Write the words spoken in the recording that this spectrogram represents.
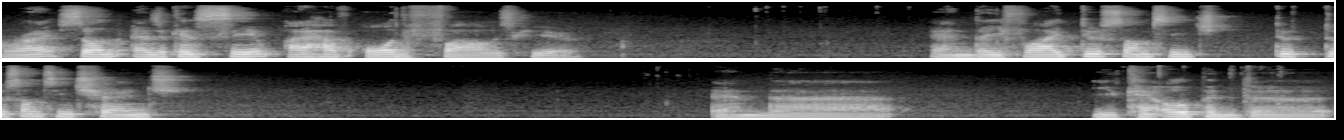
Alright, so as you can see, I have all the files here. And if I do something, do, do something change, and uh, you can open the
